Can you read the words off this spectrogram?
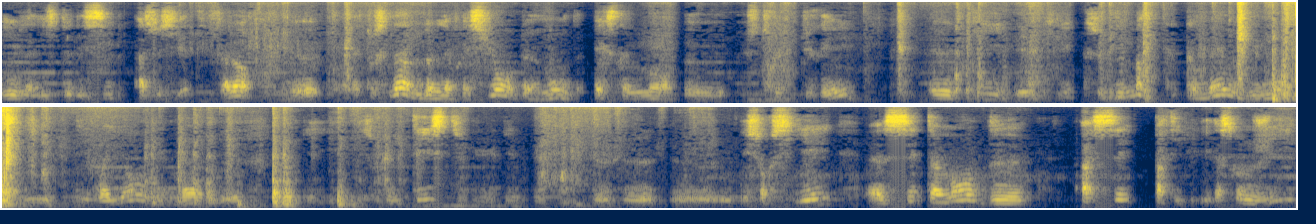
et la liste des signes associatifs. Alors, euh, tout cela nous donne l'impression d'un monde sorciers. C'est un monde assez particulier. L'astrologie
